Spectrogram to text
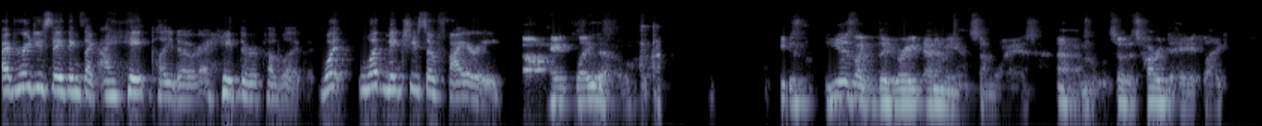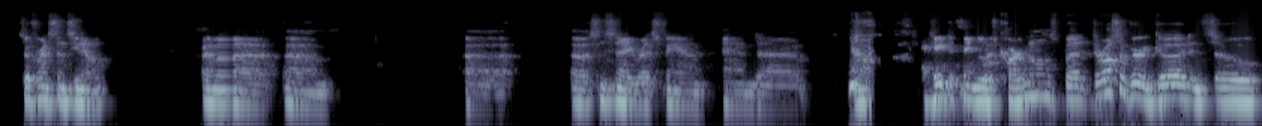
I've heard you say things like "I hate Plato" or "I hate the Republic." What what makes you so fiery? Don't hate Plato. He's he is like the great enemy in some ways. Um, so it's hard to hate. Like, so for instance, you know, I'm a, um, uh, a Cincinnati Reds fan, and uh, you know, I hate the St. Louis Cardinals, but they're also very good, and so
